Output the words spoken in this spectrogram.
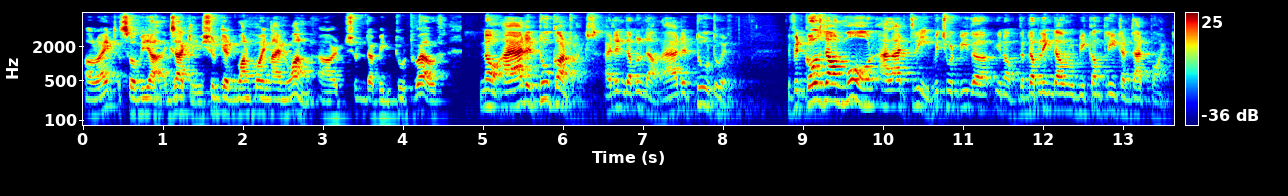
all right so yeah exactly you should get 1.91 uh, it shouldn't have been 212 no I added two contracts I didn't double down I added two to it if it goes down more I'll add three which would be the you know the doubling down would be complete at that point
